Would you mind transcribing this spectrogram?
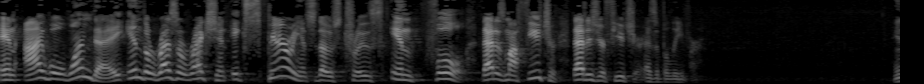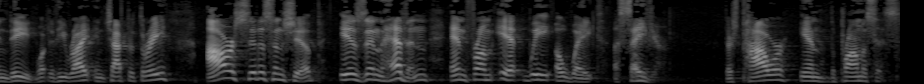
And I will one day, in the resurrection, experience those truths in full. That is my future. That is your future as a believer. Indeed, what did he write in chapter 3? Our citizenship is in heaven, and from it we await a Savior. There's power in the promises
